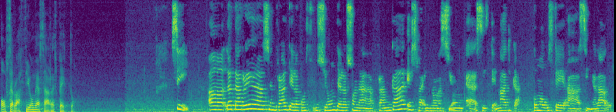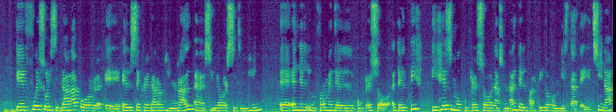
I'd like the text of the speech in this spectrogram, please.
observaciones al respecto. Sí, Ah, la tarea central de la construcción de la zona franca es la innovación eh, sistemática, como usted ha señalado, que fue solicitada por eh, el secretario general, eh, señor Xi Jinping, en el informe del Congreso, del vigésimo Congreso Nacional del Partido Comunista de China,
